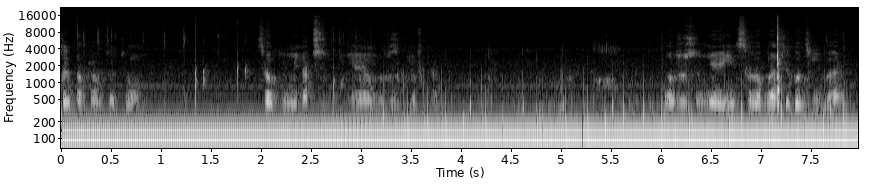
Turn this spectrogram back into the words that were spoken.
Tak naprawdę to całkiem inaczej zmieniają rozgrywkę. Dobrze, że nie instalowałem tego Timber.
